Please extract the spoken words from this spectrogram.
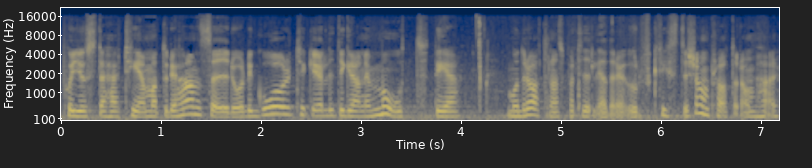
på just det här temat. Och det han säger då, det går tycker jag lite grann emot det Moderaternas partiledare Ulf Kristersson pratade om här.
